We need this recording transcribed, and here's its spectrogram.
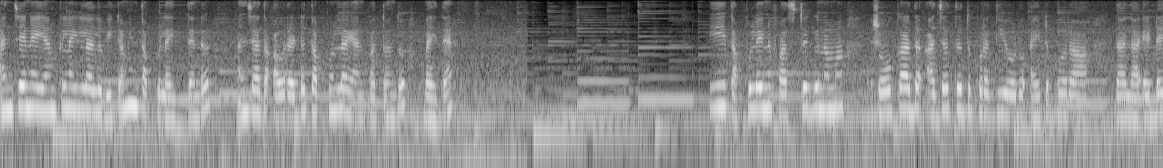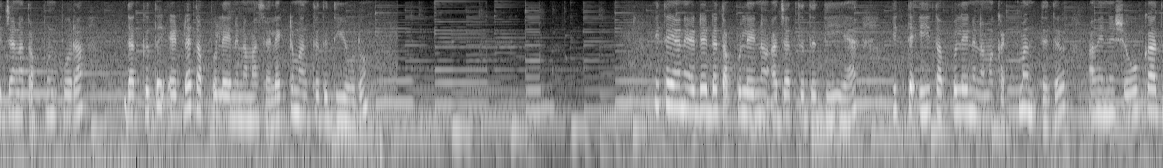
ಅಂಚೆನೆ ಎಂಕ್ಲ ಇಲ್ಲಲು ವಿಟಮಿನ್ ತಪ್ಪುಲ ಇತ್ತೆಂಡು, ಅಂಚಾದ ಅವರಡ್ಡು ತಪ್ಪುಲ ಏನ್ ಪತ್ತೊಂದು ಬೈದೆ. ಈ ತಪ್ಪುಲೇನು ಫಸ್ಟಿಗೆ ನಮ್ಮ ಶೋಕಾದ ಅಜತ್ತದ ಪುರದಿಯೋಡು ಐಟ ಪೂರ ದಾಲ ಎಡ್ಡೆ ಜನ ತಪ್ಪುನ್ ಪೂರ ದಕ್ಕದು ಎಡ್ಡೆ ತಪ್ಪುಲೇನು ನಮ್ಮ ಸೆಲೆಕ್ಟ್ ಮಂತದ ದಿಯೋಡು. ಇತ್ತ ಏನು ಎಡ್ಡೆಡ್ಡ ತಪ್ಪುಲೇನು ಅಜತ್ತದ ದೀಯೆ? ಇತ್ತ ಈ ತಪ್ಪುಲೇನು ನಮ್ಮ ಕಟ್ ಮಂತದ್ದು ಅವೇನು ಶೋಕಾದ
